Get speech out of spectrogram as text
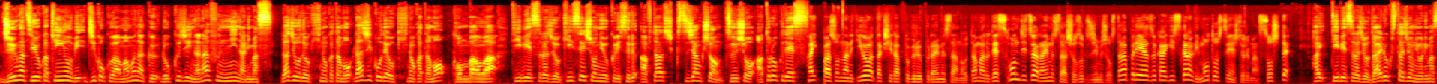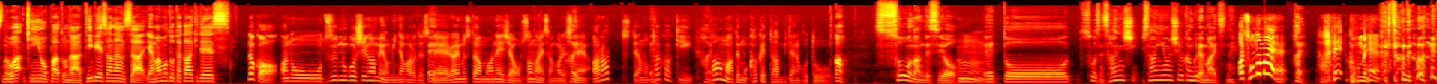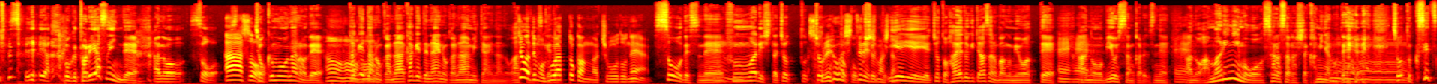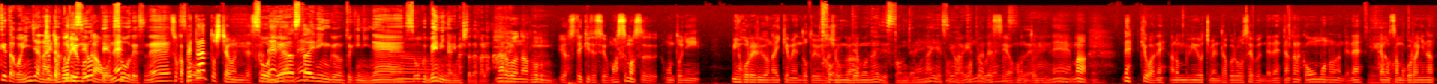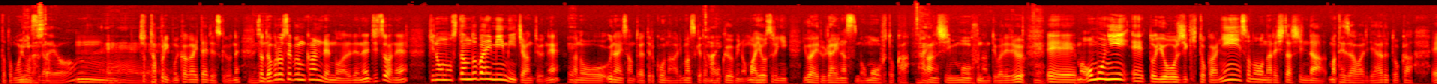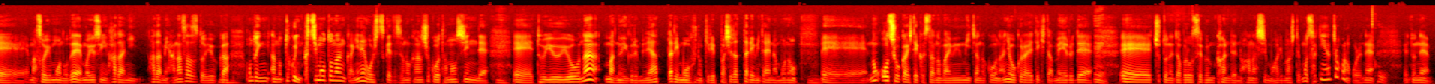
10月8日金曜日時刻は間もなく6時7分になります。ラジオでお聞きの方もラジコでお聞きの方もこんばんは。TBS ラジオキーステーションにお送りするアフターシックスジャンクション通称アトロクです。はい、パーソナリティは私、ラップグループライムスターの歌丸です。本日はライムスター所属事務所スタープレイヤーズ会議室からリモート出演しております。そして、はい TBS ラジオ第6スタジオにおりますのは金曜パートナー TBS アナウンサー山本貴明ですなんか、あのーズーム越し画面を見ながらですね、ライムスターマネージャー、幼いさんがですね、はい。あらっつって、あの、高木、はい。パーマでもかけたみたいなことを、あそうなんですよ、うん。えっとそうですね。34週間ぐらい前ですね。あ、そんな前？はい。あれ？ごめん。とんでもないです。いやいや、僕取れやすいんで、あの、そう。あーそう。直毛なので、うんうんうん。かけたのかな、かけてないのかな、みたいなのがあった今日はんでけど。ですもふわっと感がちょうどね、そうですね、うんふんわりした、ちょっと、ちょそれはっと失礼しました。いえいえいえ、ちょっと早時って朝の番組終わって、ええあの、美容師さんからですね、ええ。あの、あまりにもサラサラした髪なので、うんうんうんうん。ちょっと癖つけた方がいいんじゃないちょっとボリューム感をね。そうですね。そうか、ペタッとしちゃうんですかそう、ね。ヘアスタイリングの時にね、すごく便利になりました、だから。なるほど、はいなるほど。うんいや、素敵ですよ。ますます、本当に見惚れるようなイケメン度という。とんでもないです、とんでもないですよ。ねありがとうございます。そんなこんなですよ、本当にね。ええまあね、今日はね、あのムービーウォッチメン007でね、なかなか大物なんでね山本さんもご覧になったと思いますが、うん。ええ。ちょっとたっぷりも伺いたいですけどね、その007関連のあれでね、実はね、昨日のスタンドバイミーミーちゃんというね、ええ。あのうないさんとやってるコーナーありますけども、はい。木曜日の、まあ、要するにいわゆるライナスの毛布とか、はい。安心毛布なんて言われる、ええ。ーまあ、主に、えー、と幼児期とかにその慣れ親しんだ、まあ、手触りであるとか、えーまあ、そういうもので、まあ、要するに肌に肌身離さずというか、本当にあの特に口元なんかにね押し付けてその感触を楽しんで、えーというような、まあ、ぬいぐるみであったり毛布の切れっ端だったりみたいなもの,、えーのを紹介していくスタンドバイミミーちゃんのコーナーに送られてきたメールで、ええ。ーちょっとね007関連の話もありましてもう先にやっちゃおうかなこれね。えっとね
